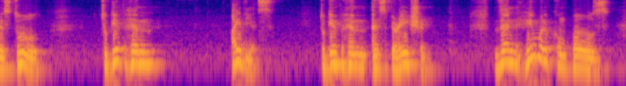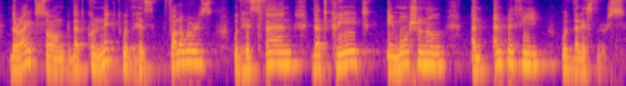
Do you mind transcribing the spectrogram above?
this tool to give him ideas, to give him inspiration, then he will compose the right song that connect with his followers, with his fan, that create emotional and empathy with the listeners.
